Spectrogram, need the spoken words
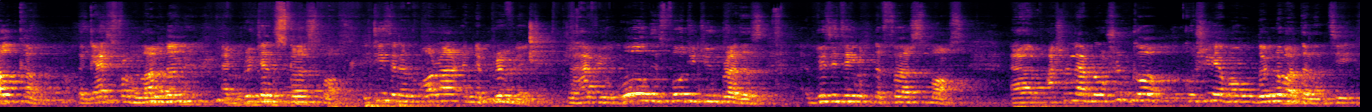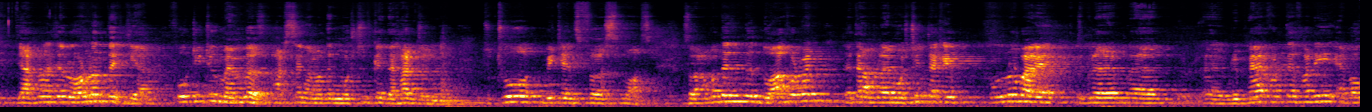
welcome the guests from London at Britain's first mosque. It is an honor and a privilege to have you all these 42 brothers visiting the first mosque. আসলে আমরা অসংখ্য খুশি এবং ধন্যবাদ জানাচ্ছি যে আপনারা যে লন্ডন থেকে ফোর্টি টু মেম্বার্স আসছেন আমাদের মসজিদকে দেখার জন্য টু ফার্স্ট সো আমাদের জন্য দোয়া করবেন যাতে আমরা মসজিদটাকে পূর্ণভাবে রিপেয়ার করতে পারি এবং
